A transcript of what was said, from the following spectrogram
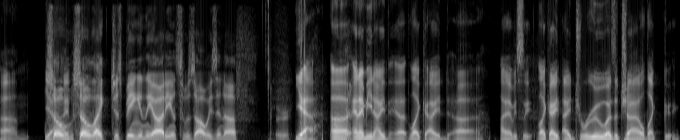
um yeah so I- so like just being in the audience was always enough. Or Yeah, uh, Yeah. and I mean, I uh, like I'd uh, I obviously like I, I drew as a child. Like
